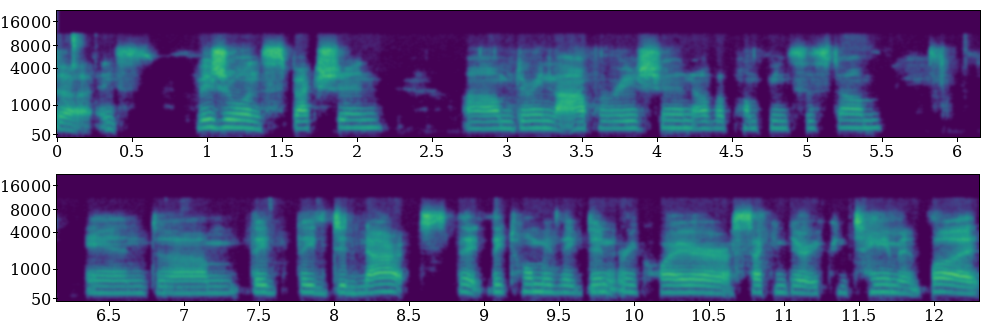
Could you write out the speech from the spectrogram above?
uh, ins- visual inspection um, during the operation of a pumping system. And um, they, they did not, they, they told me they didn't require a secondary containment, but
